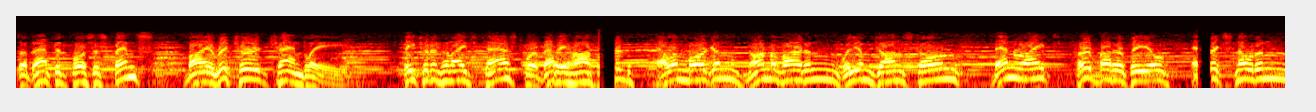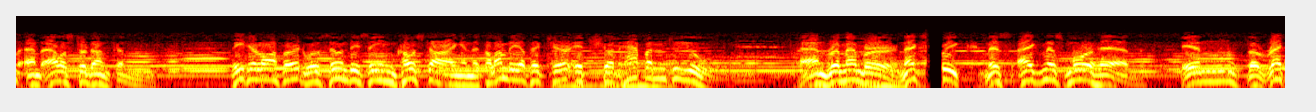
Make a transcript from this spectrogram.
is adapted for suspense by Richard Chandley. Featured in tonight's cast were Betty Harford, Ellen Morgan, Norma Varden, William Johnstone, Ben Wright, Herb Butterfield, Eric Snowden, and Alistair Duncan. Peter Lawford will soon be seen co-starring in the Columbia picture It Should Happen to You. And remember, next week, Miss Agnes Moorehead in The Wreck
